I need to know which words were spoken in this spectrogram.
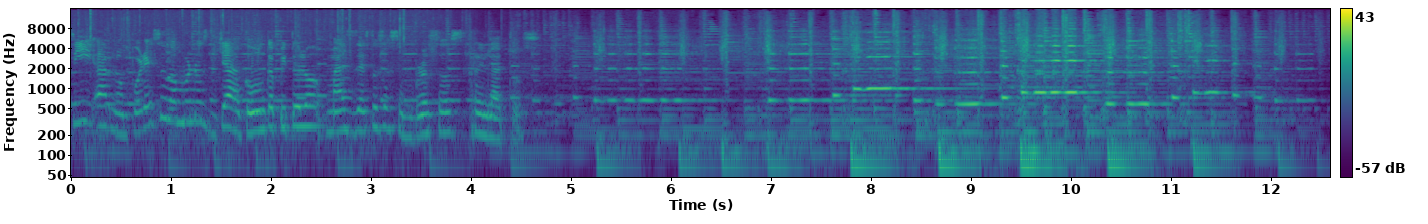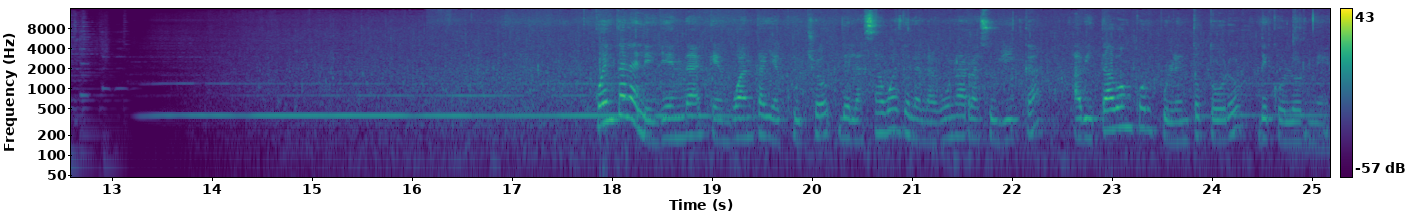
Sí, Arnold, por eso vámonos ya con un capítulo más de estos asombrosos relatos. Cuenta la leyenda que en Huancayacucho, de las aguas de la laguna Razullica, habitaba un corpulento toro de color negro.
